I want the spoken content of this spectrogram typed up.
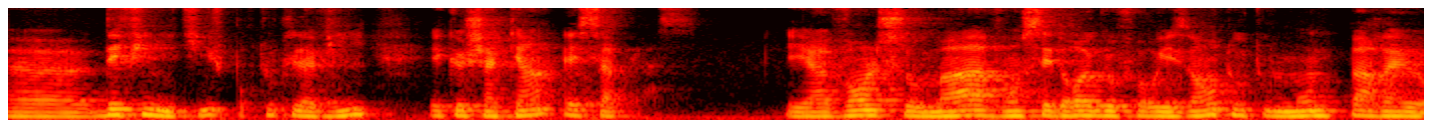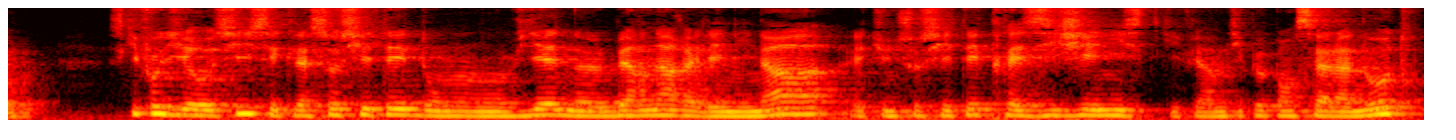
euh, définitive pour toute la vie, et que chacun ait sa place. Et avant le soma, avant ces drogues euphorisantes où tout le monde paraît heureux. Ce qu'il faut dire aussi, c'est que la société dont viennent Bernard et Lénina est une société très hygiéniste, qui fait un petit peu penser à la nôtre,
